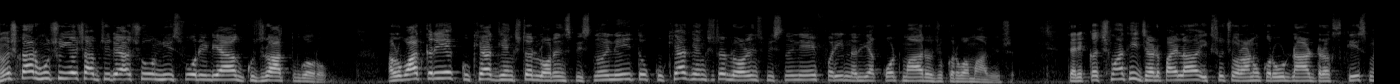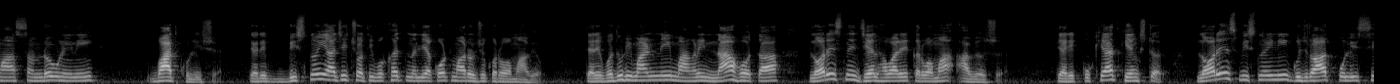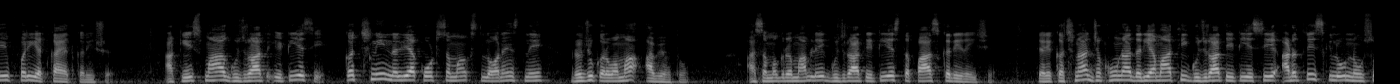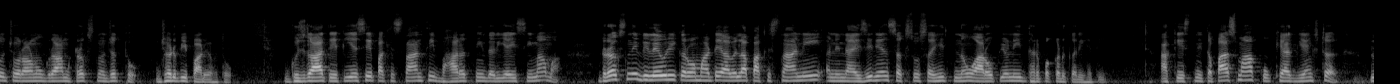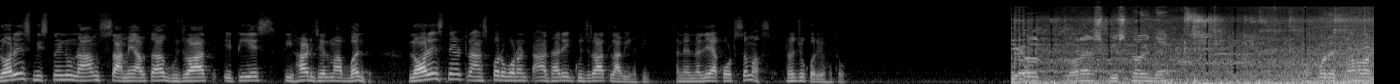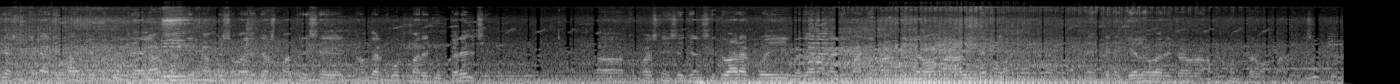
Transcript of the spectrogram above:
નમસ્કાર, હું છું યશ, આપ જોઈ રહ્યા છો ન્યૂઝ ફોર ઇન્ડિયા ગુજરાતનું ગૌરવ. હવે વાત કરીએ કુખ્યાત ગેંગસ્ટર લોરેન્સ બિસ્નોઈની. તો કુખ્યાત ગેંગસ્ટર લોરેન્સ બિસ્નોઈને ફરી નલિયા કોર્ટમાં રજૂ કરવામાં આવ્યો છે. ત્યારે કચ્છમાંથી ઝડપાયેલા એકસો ચોરાણું કરોડના ડ્રગ્સ કેસમાં સંડોવણીની વાત ખુલી છે. ત્યારે બિસ્નોઈ આજે ચોથી વખત નલિયા કોર્ટમાં રજૂ કરવામાં આવ્યો. ત્યારે વધુ રિમાન્ડની માંગણી ના હોતા લોરેન્સને જેલ હવાલે કરવામાં આવ્યો છે. ત્યારે કુખ્યાત ગેંગસ્ટર લોરેન્સ બિસ્નોઈની ગુજરાત પોલીસે ફરી અટકાયત કરી છે. આ કેસમાં ગુજરાત એટીએસે કચ્છની નલિયા કોર્ટ સમક્ષ લોરેન્સને રજૂ કરવામાં આવ્યો હતો. આ સમગ્ર મામલે ગુજરાત એટીએસ તપાસ કરી રહી છે. ત્યારે કચ્છના જખૌના દરિયામાંથી ગુજરાત એટીએસે આડત્રીસ કિલો નવસો ચોરાણું ગ્રામ ડ્રગ્સનો જથ્થો ઝડપી પાડ્યો હતો. ગુજરાત એટીએસે પાકિસ્તાનથી ભારતની દરિયાઈ સીમામાં ડ્રગ્સની ડિલિવરી કરવા માટે આવેલા પાકિસ્તાની અને નાઇજીરિયન શખ્સો સહિત નવ આરોપીઓની ધરપકડ કરી હતી. આ કેસની તપાસમાં કુખ્યાત ગેંગસ્ટર લોરેન્સ બિશ્નોઈનું નામ સામે આવતા ગુજરાત એટીએસ તિહાડ જેલમાં બંધ લોરેન્સને ટ્રાન્સફર વોરંટના આધારે ગુજરાત લાવી હતી અને નલિયા કોર્ટ સમક્ષ રજૂ કર્યો હતો. લોરેન્સ બિશ્નોઈને બપોરે ત્રણ વાગ્યા સુધીના રિમાન્ડે રજૂ થયેલા હતા સવારે દસ પાંત્રીસે નામદાર કોર્ટમાં રજૂ કરેલ છે. તપાસની એજન્સી દ્વારા કોઈ વધારાના રિમાન્ડની માંગણી કરવામાં આવી નથી અને તેને જેલ હવારે કરવાનો હુકમ કરવામાં આવ્યો છે.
